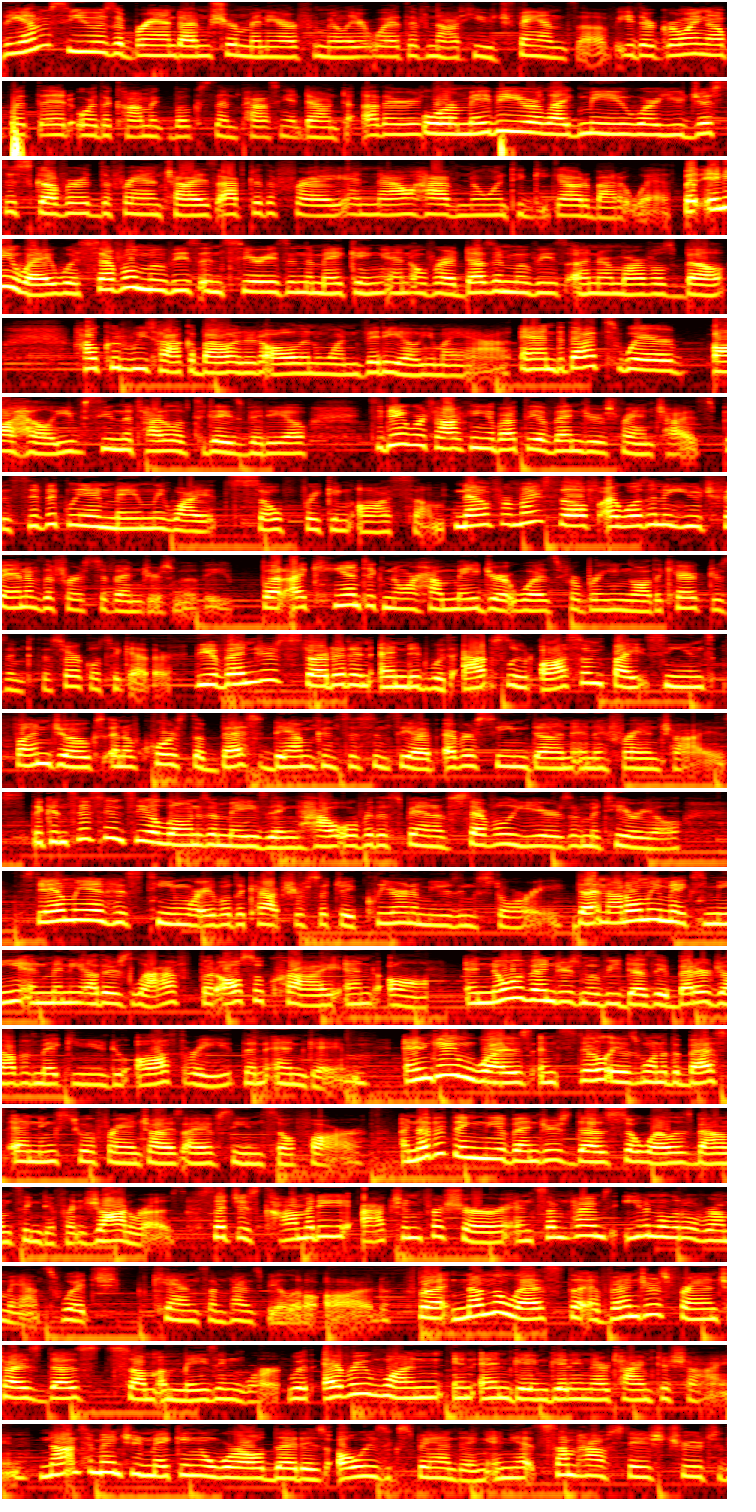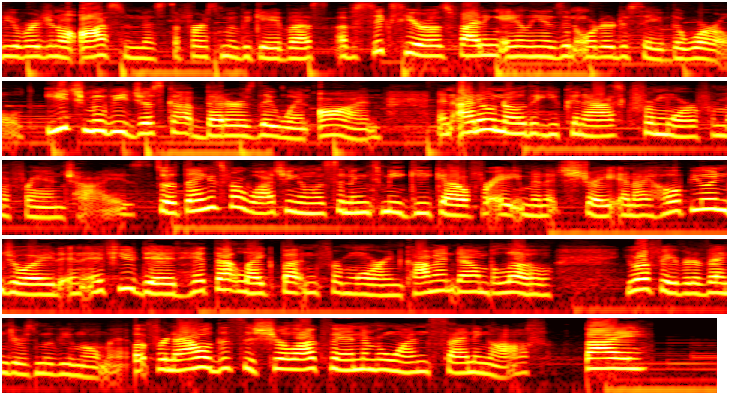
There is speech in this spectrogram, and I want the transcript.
The MCU is a brand I'm sure many are familiar with, if not huge fans of, either growing up with it or the comic books, then passing it down to others. Or maybe you're like me, where you just discovered the franchise after the fray and now have no one to geek out about it with. But anyway, with several movies and series in the making and over a dozen movies under Marvel's belt, how could we talk about it all in one video, you might ask? And that's where Oh hell, you've seen the title of today's video. Today we're talking about the Avengers franchise, specifically and mainly why it's so freaking awesome. Now for myself, I wasn't a huge fan of the first Avengers movie, but I can't ignore how major it was for bringing all the characters into the circle together. The Avengers started and ended with absolute awesome fight scenes, fun jokes, and of course the best damn consistency I've ever seen done in a franchise. The consistency alone is amazing how over the span of several years of material, Stan Lee and his team were able to capture such a clear and amusing story that not only makes me and many others laugh, but also cry and awe. And no Avengers movie does a better job of making you do all three than Endgame. Endgame was and still is one of the best endings to a franchise I have seen so far. Another thing the Avengers does so well is balancing different genres, such as comedy, action for sure, and sometimes even a little romance, which can sometimes be a little odd. But nonetheless, the Avengers franchise does some amazing work, with everyone in Endgame getting their time to shine. Not to mention making a world that is always expanding and yet somehow stays true to the original awesomeness the first movie gave us of six heroes fighting aliens in order to save the world. Each movie just got better as they went on, and I don't know that you can ask for more from a franchise. So thanks for watching and listening to me geek out for 8 minutes straight, and I hope you enjoyed, and if you did, hit that like button for more and comment down below your favorite Avengers movie moment. But for now, this is Sherlock fan number one signing off. Bye!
